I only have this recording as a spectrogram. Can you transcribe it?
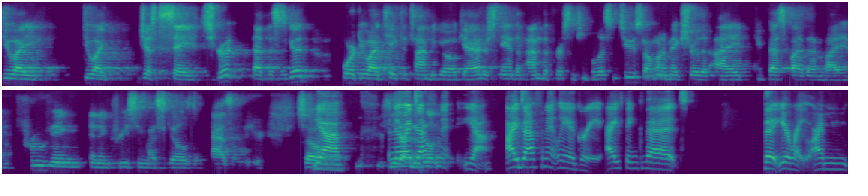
Do i do i just say screw it that this is good or do i take the time to go okay i understand that i'm the person people listen to so i want to make sure that i do best by them by improving and increasing my skills as a leader. So Yeah. no i in the middle- definitely yeah i definitely agree. I think that that you're right. I'm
